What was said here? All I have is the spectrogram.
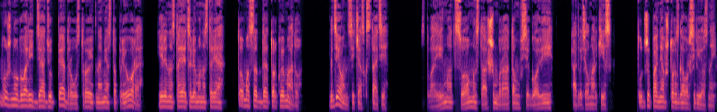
Нужно уговорить дядю Педро устроить на место приора или настоятеля монастыря Томаса де Торквемаду. Где он сейчас, кстати? С твоим отцом и старшим братом в Сеговии, ответил маркиз, тут же поняв, что разговор серьезный.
